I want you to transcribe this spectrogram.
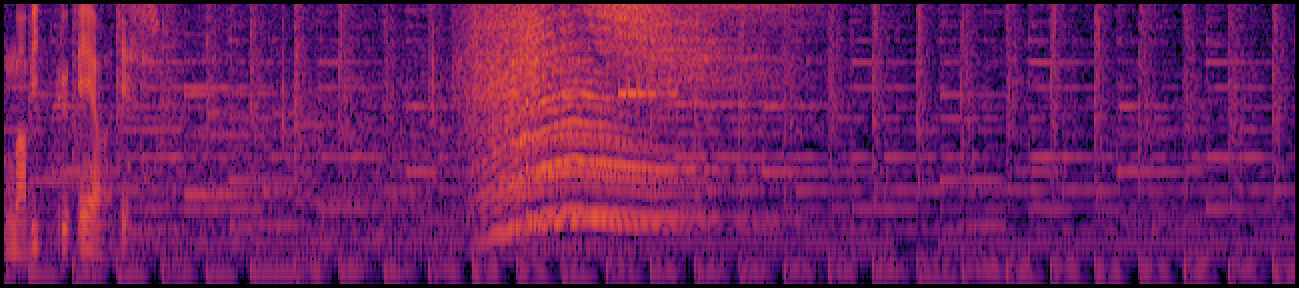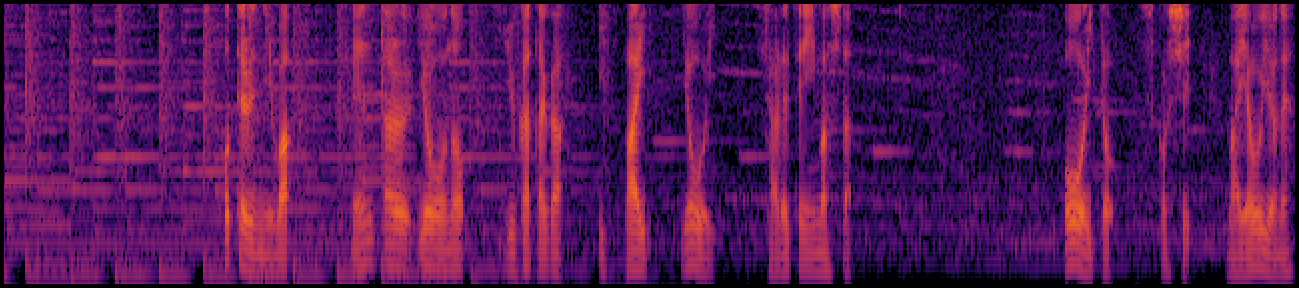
Mavic Air ですホテルにはレンタル用の浴衣がいっぱい用意されていました。多いと少し迷うよね。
